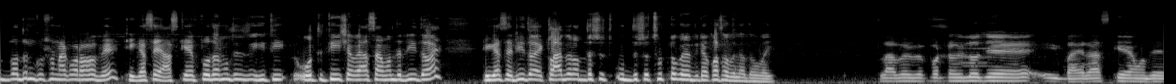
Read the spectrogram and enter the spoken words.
উদ্বোধন ঘোষণা করা হবে। ঠিক আছে, আজকে প্রধান অতিথি অতিথি হিসাবে আছে আমাদের হৃদয়। ঠিক আছে, হৃদয়, ক্লাবের উদ্দেশ্য উদ্দেশ্য ছোট্ট করে দুটা কথা বলে দাও ভাই। ক্লাবের ব্যাপারটা হইল যে, এই বাইরে আজকে আমাদের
